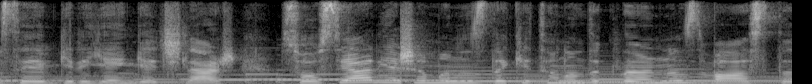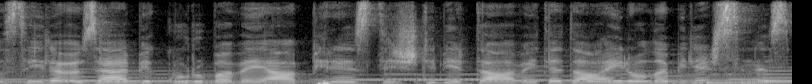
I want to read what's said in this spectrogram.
sevgili yengeçler. Sosyal yaşamınızdaki tanıdıklarınız vasıtasıyla özel bir gruba veya prestijli bir davete dahil olabilirsiniz.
